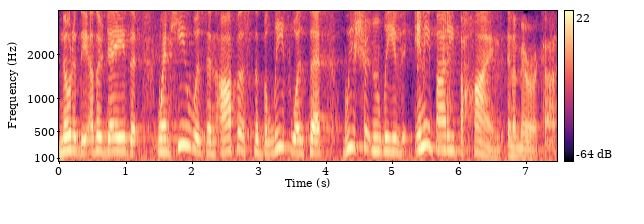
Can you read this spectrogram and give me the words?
noted the other day that when he was in office, the belief was that we shouldn't leave anybody behind in America.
